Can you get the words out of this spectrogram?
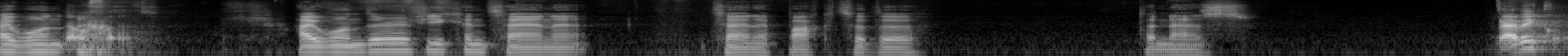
I wonder. No. I wonder if you can turn it, turn it back to the, the NES That'd be cool.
